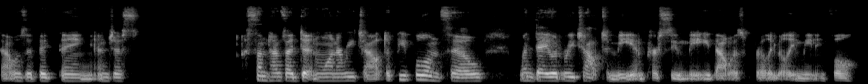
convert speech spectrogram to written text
That was a big thing. And just sometimes I didn't want to reach out to people. And so when they would reach out to me and pursue me, that was really, really meaningful.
